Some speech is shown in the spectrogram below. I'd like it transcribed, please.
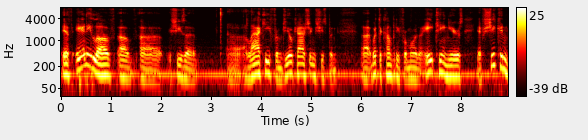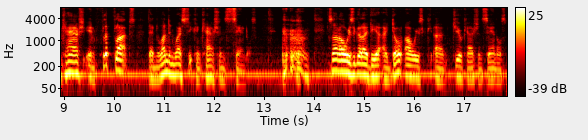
if Annie Love of, uh, she's a uh, a lackey from geocaching. She's been uh, with the company for more than 18 years. If she can cache in flip-flops, then London Westie can cache in sandals. it's not always a good idea. I don't always uh, geocache in sandals,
